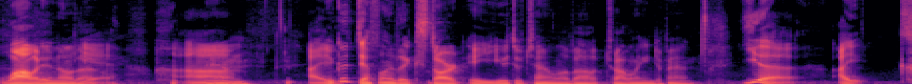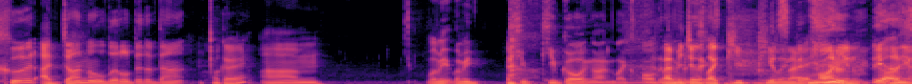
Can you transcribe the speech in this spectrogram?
Wow, I didn't know that. Yeah. Um, I You could definitely like start a YouTube channel about traveling in Japan. yeah. I could. I've done a little bit of that. Okay. Um, let me let me keep keep going on like all the. Let me just things. like keep peeling Sorry. the onion. Yeah, onion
